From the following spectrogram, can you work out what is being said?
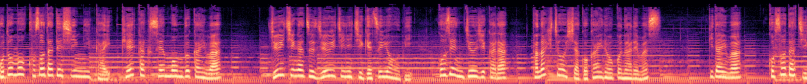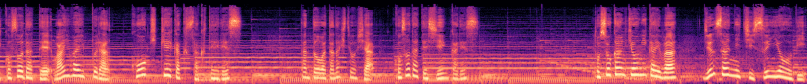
子ども子育て審議会計画専門部会は11月11日月曜日午前10時から棚視聴者5階で行われます。議題は子育ち子育てワイワイプラン後期計画策定です。担当は棚視聴者子育て支援課です。図書館協議会は13日水曜日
